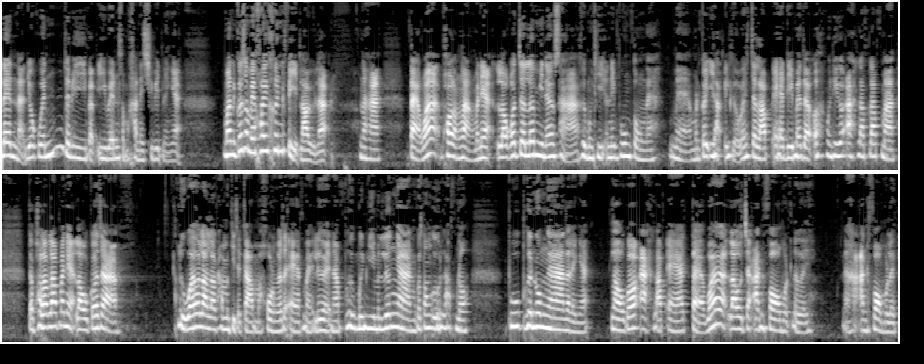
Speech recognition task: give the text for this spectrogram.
เล่นน่ะ ยกเว้นจะมีแบบอีเวนต์สำคัญในชีวิตอะไรเงี้ยมันก็จะไม่ค่อยขึ้น feed เราอยู่แล้วนะคะแต่ว่าพอหลังๆมาเนี่ยเราก็จะเริ่มมีนักศึกษาคือบางทีอันนี้พูดตรงนะแหมมันก็อีหลักอีเหลื่อว่าจะรับแอร์ดีไหมแต่เออบางทีก็อะรับรับมา แต่พอรับรับมาเนี่ยเราก็จะ หรือว่าเวลาเราทำกิจกรรมมาคนก็จะ add มาเรื่อยนะบางทีมันเรื่องงานก็ต้องเออรับเนาะ ผู้เพื่อนร่วมงานอะไรเงี้ย เราก็อะรับ add แต่ว่าเราจะ unfollow หมดเลยนะคะ unfollow หมดเลย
